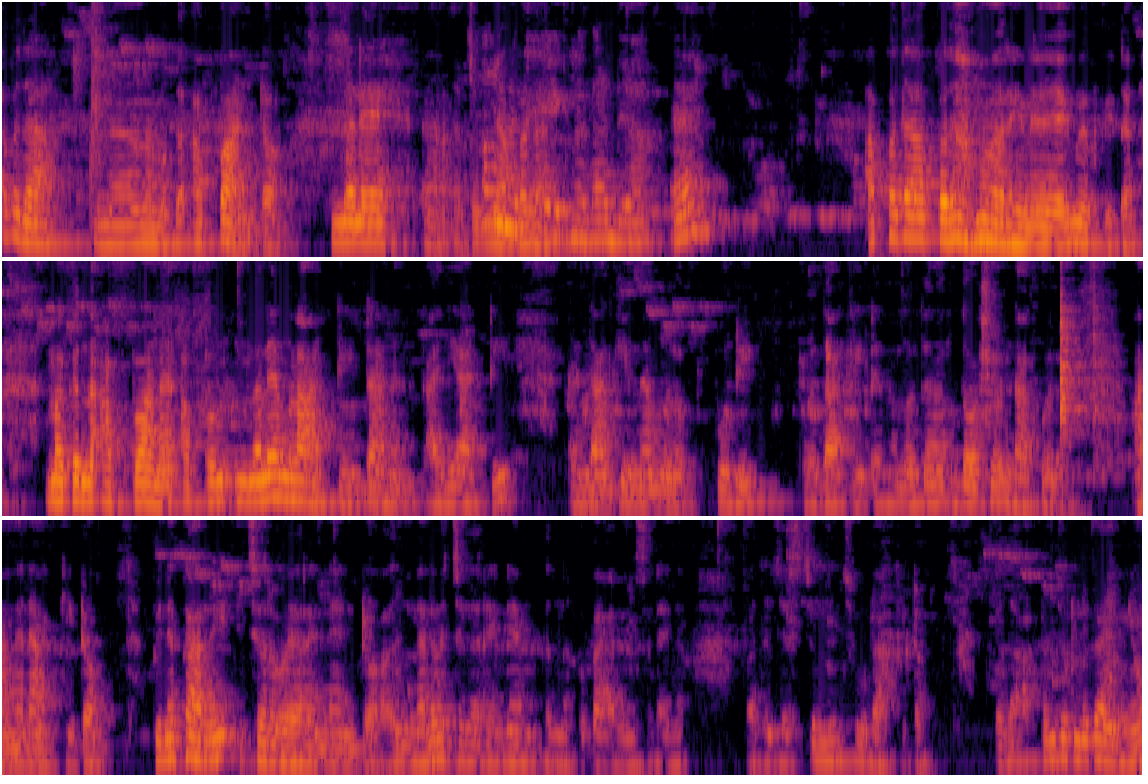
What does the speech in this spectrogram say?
അപ്പോൾ ഇതാ ഇന്ന് നമുക്ക് അപ്പാണ് കേട്ടോ ഇന്നലെ ഏ? അപ്പതാ അപ്പതാ എന്ന് പറയുന്നത് നിർത്തിയിട്ട. നമുക്ക് ഇന്ന് അപ്പമാണ് അപ്പം ഇന്നലെ നമ്മൾ ആട്ടിയിട്ടാണ്. അരി ആട്ടി ഉണ്ടാക്കി നമ്മൾ പൊടി ഇതാക്കിയിട്ട് നമ്മൾ ദോശ ഉണ്ടാക്കുമല്ലോ. അങ്ങനെ ആക്കിട്ടോ. പിന്നെ കറി ചെറുപയർ തന്നെ കേട്ടോ അത് ഇന്നലെ വെച്ച കറി തന്നെ നമുക്ക് ഇന്നിപ്പോൾ ബാലൻസ് ഉണ്ടായിരുന്നു. അത് ജസ്റ്റ് ഒന്ന് ചൂടാക്കിട്ടോ. അപ്പോൾ അത് അപ്പം ചുരുൾ കഴിഞ്ഞു.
